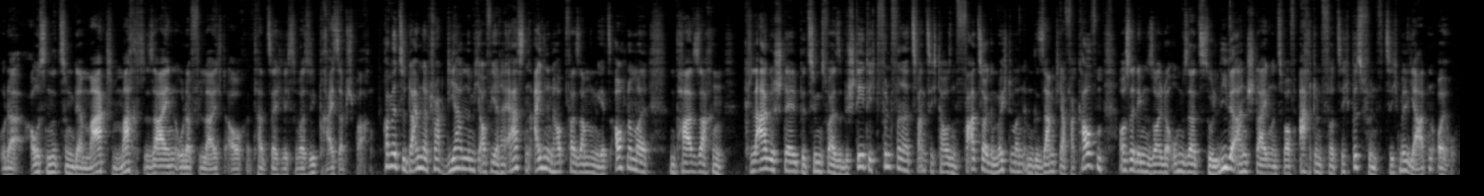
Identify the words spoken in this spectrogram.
oder Ausnutzung der Marktmacht sein oder vielleicht auch tatsächlich sowas wie Preisabsprachen. Kommen wir zu Daimler Truck. Die haben nämlich auf ihrer ersten eigenen Hauptversammlung jetzt auch nochmal ein paar Sachen klargestellt bzw. bestätigt. 520.000 Fahrzeuge möchte man im Gesamtjahr verkaufen. Außerdem soll der Umsatz solide ansteigen und zwar auf 48 bis 50 Milliarden Euro.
